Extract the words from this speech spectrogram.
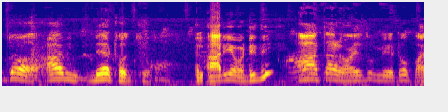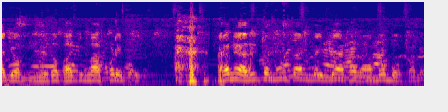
તો આવી બેઠો જ છું. એટલે આર્ય વટીથી હા તાર હોય તું મેઠો ભાજ્યો મેઠો ભાજી માર પડી પડી. અને હજી તો હું તારી ભાઈ બેઠો આ બોબો કરે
